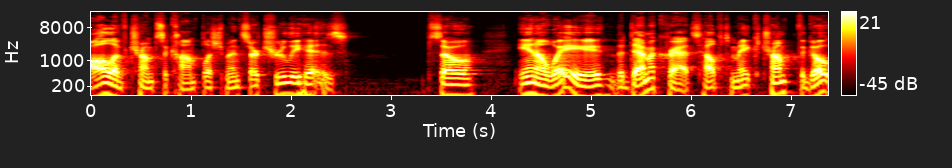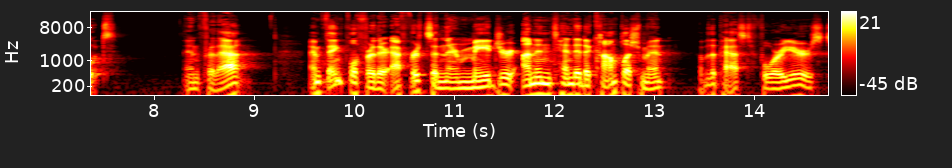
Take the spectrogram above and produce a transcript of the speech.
all of Trump's accomplishments are truly his. So, in a way, the Democrats helped make Trump the GOAT. And for that, I'm thankful for their efforts and their major unintended accomplishment of the past four years.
